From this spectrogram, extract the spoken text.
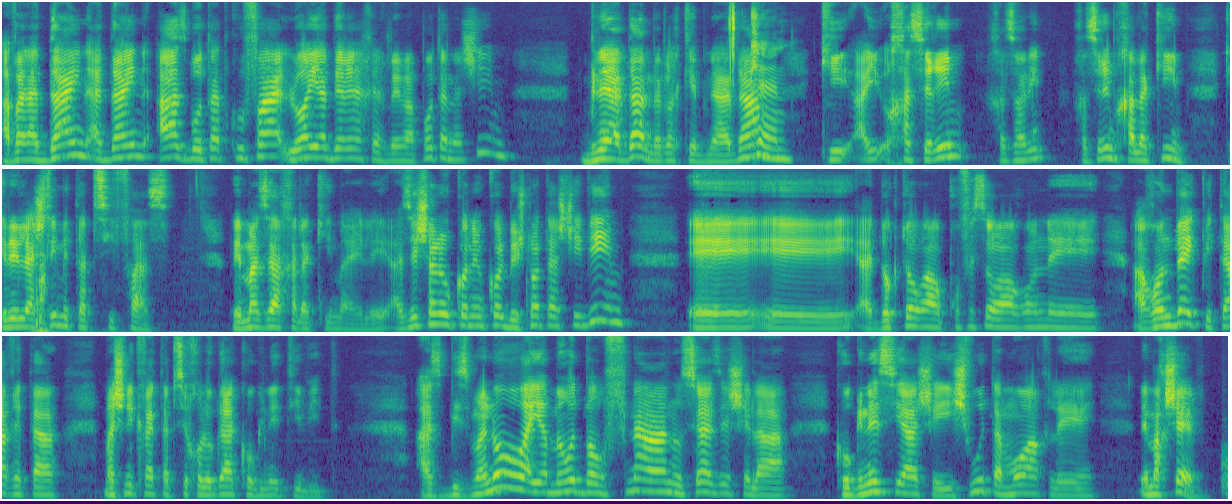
אבל עדיין, עדיין אז באותה תקופה לא היה דרך איך לרפות אנשים, בני אדם, נדבר כבני אדם, כן, כי היו חסרים, חסרים, חסרים חלקים כדי להשלים את הפסיפס. ומה זה החלקים האלה? אז יש לנו קודם כל בשנות ה-70, אה, אה, הדוקטור, הפרופסור אהרון, אה, אהרון בק פיתח את ה, מה שנקרא את הפסיכולוגיה הקוגניטיבית. אז בזמנו היה מאוד באופנה הנושא הזה של הקוגנסיה, שהשוו את המוח ל- למחשב. Mm,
